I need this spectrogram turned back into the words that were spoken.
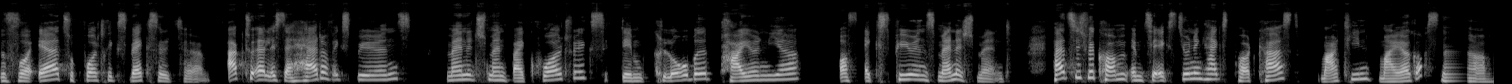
bevor er zu Qualtrics wechselte. Aktuell ist er Head of Experience Management bei Qualtrics, dem Global Pioneer of Experience Management. Herzlich willkommen im CX Tuning Hacks Podcast, Martin Meyer-Gossner.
